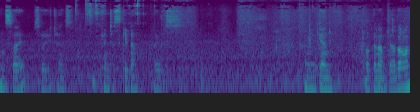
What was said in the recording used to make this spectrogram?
inside, so you just you can just keep them like this, and you can open up the other one.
